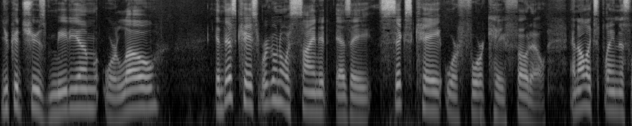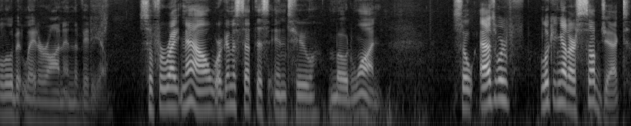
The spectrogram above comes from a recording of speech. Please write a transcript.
you could choose medium or low. In this case, we're going to assign it as a 6K or 4K photo, and I'll explain this a little bit later on in the video. So for right now, we're going to set this into mode one. So as we're looking at our subject,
